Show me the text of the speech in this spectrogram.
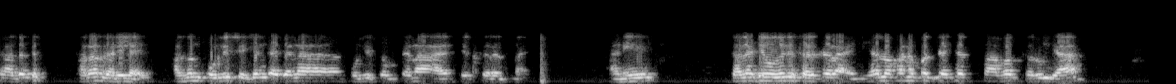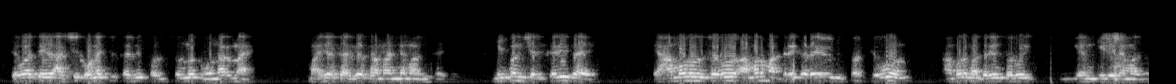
तर आता ते फरार झालेले आहेत. अजून पोलीस स्टेशन काय त्यांना पोलीस लोक त्यांना अरेस्ट करत नाही. आणि तलाठी वगैरे सर्कल आहे. ह्या लोकांना पण त्याच्यात सहभाग करून घ्या. तेव्हा ते अशी कोणाची कधी फसवणूक होणार नाही. माझ्यासारख्या सामान्य माणसाची मी पण शेतकरीच आहे. ते अमर सर्व अमर म्हात्रेकडे विश्वास ठेवून अमर म्हात्रेने सर्व गेम केलेलं आहे माझं.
